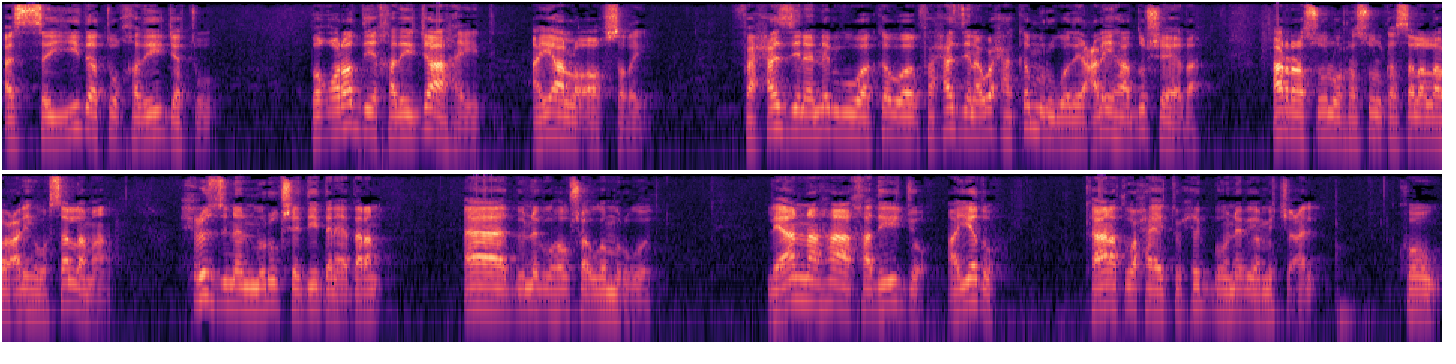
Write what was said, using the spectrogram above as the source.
assayidatu khadiijatu. Boqoradii khadiijo ahayd ayaa la oofsaday. Fa xasina nebigu waa fa xasina waxaa ka murugooday calayha dusheeda al rasuulu rasuulka sala allahu calayhi wasalama xusnan murug shadiidan ee daran. Aad buu nebigu hawshaa uga murugooday. Li-annahaa khadiijo ayadu kaanat waxay tuxibuhu nebiga mid jecel. Kow.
